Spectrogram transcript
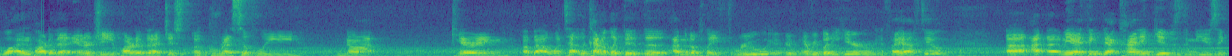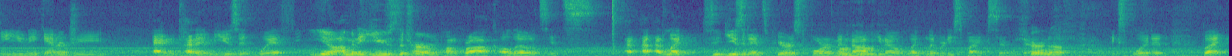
Well, and part of that energy, part of that just aggressively not caring about what's happening. Kind of like the, the I'm going to play through everybody here if I have to. Uh, I, I mean, I think that kind of gives the music a unique energy and kind of imbue it with, you know, I'm going to use the term punk rock, although it's it's I, I'd like to use it in its purest form and not Mhm. you know like Liberty Spikes and uh, Sure enough. exploited, but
